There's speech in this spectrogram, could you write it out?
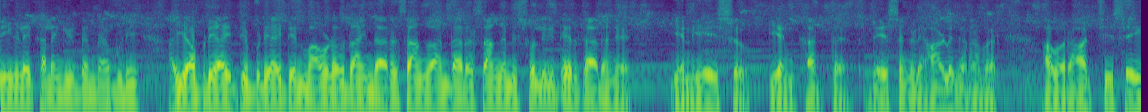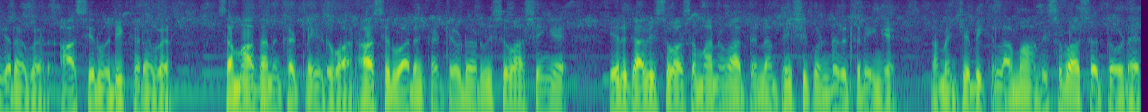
நீங்களே கலங்கிட்டு இருந்தா இப்படி ஐயோ அப்படி ஆயிட்டு இப்படி ஆயிட்டேன்னு அவ்வளவுதான் இந்த அரசாங்கம் அந்த அரசாங்கம்னு சொல்லிக்கிட்டே இருக்காருங்க. என் இயேசு என் கத்த தேசங்களை ஆளுகிறவர். அவர் ஆட்சி செய்கிறவர் ஆசிர்வதிக்கிறவர் சமாதானம் கட்டளையிடுவார். ஆசீர்வாதம் கட்டளையிடுவார். விசுவாசிங்க எதுக்கு அவிசுவாசமான வார்த்தையெல்லாம் பேசி கொண்டு இருக்கிறீங்க நம்ம ஜெபிக்கலாமா? விசுவாசத்தோட.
